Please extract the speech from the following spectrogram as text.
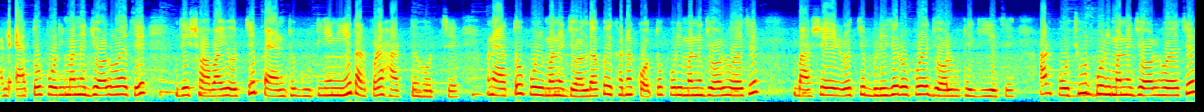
আর এত পরিমাণে জল হয়েছে যে সবাই হচ্ছে প্যান্ট গুটিয়ে নিয়ে তারপরে হাঁটতে হচ্ছে। মানে এত পরিমাণে জল। দেখো, এখানে কত পরিমাণে জল হয়েছে। বাসের হচ্ছে ব্রিজের উপরে জল উঠে গিয়েছে। আর প্রচুর পরিমাণে জল হয়েছে।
